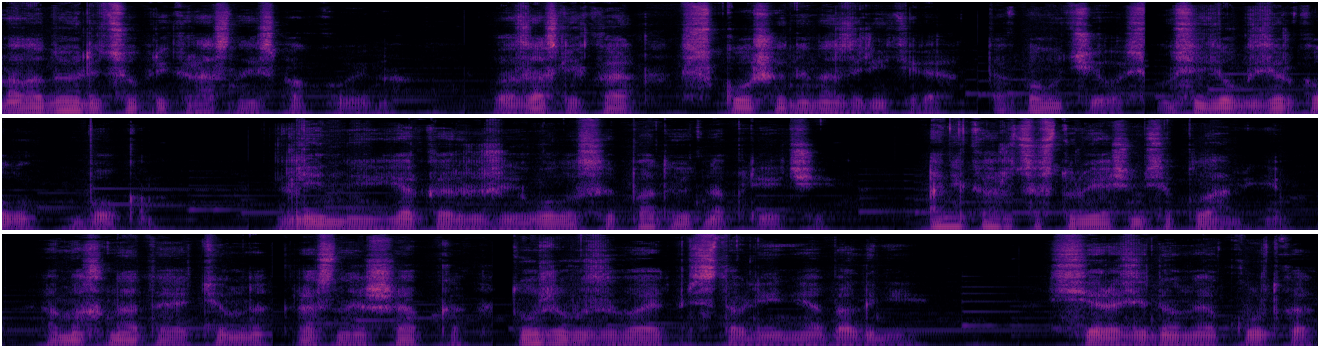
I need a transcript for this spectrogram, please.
Молодое лицо прекрасно и спокойно. Глаза слегка скошены на зрителя. Так получилось. Он сидел к зеркалу боком. Длинные ярко-рыжие волосы падают на плечи. Они кажутся струящимся пламенем, а мохнатая темно-красная шапка тоже вызывает представление об огне. Серо-зеленая куртка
